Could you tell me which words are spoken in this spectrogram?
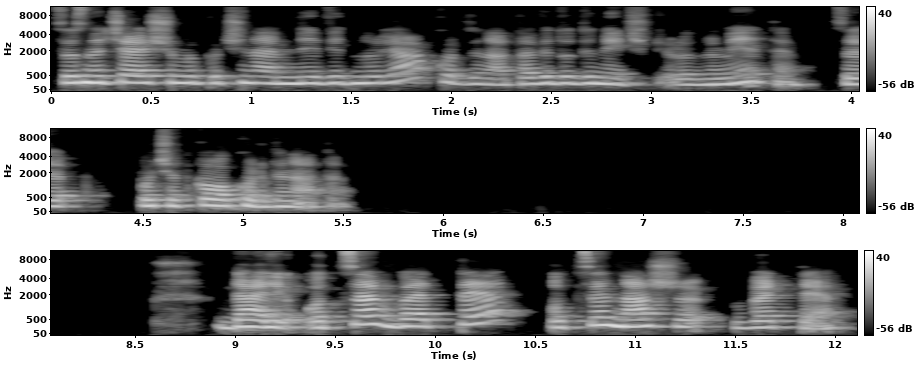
це означає, що ми починаємо не від нуля координата, а від одинички, розумієте? Це початкова координата. Далі, оце ВТ, оце наше ВТ.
